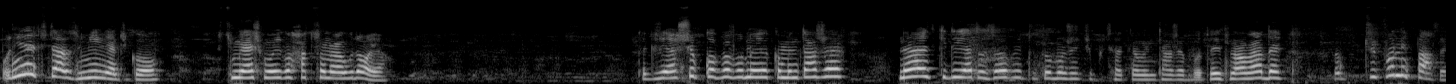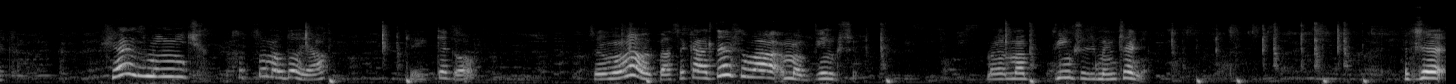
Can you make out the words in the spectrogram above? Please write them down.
Bo nie chcę teraz zmieniać go. Zmieniać mojego Hudsona Uroya. Także ja szybko proponuję komentarze. Nawet kiedy ja to zrobię, to, to możecie pisać komentarze, bo to jest naprawdę no, czerwony pasek. Chciałem zmienić Hudsona Uroya, czyli tego, który ma mały pasek, ale ten chyba ma większy. Ma, ma większe zmęczenie. Także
